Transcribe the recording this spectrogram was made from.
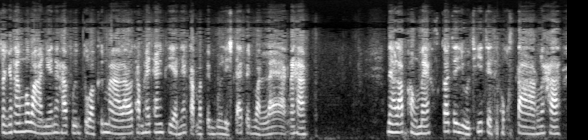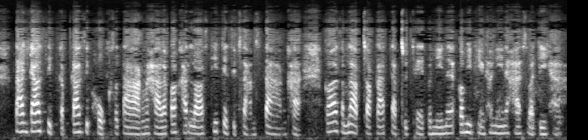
จนกระทั่งเมื่อวานนี้นะคะ ฟื้นตัวขึ้นมาแล้วทำให้แท่งเทียนเนี่ยกลับมาเป็น bullish ได้เป็นวันแรกนะคะ แนวรับของ Max ก็จะอยู่ที่ 76 สตางค์นะคะ ต้าน 90 กับ 96 สตางค์นะคะ แล้วก็คัดลอสที่ 73 สตางค์ค่ะ ก็สำหรับจอกราฟจับจุดเทรดวันนี้เนี่ยก็มีเพียงเท่านี้นะคะ สวัสดีค่ะ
